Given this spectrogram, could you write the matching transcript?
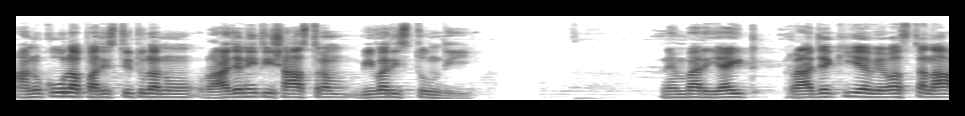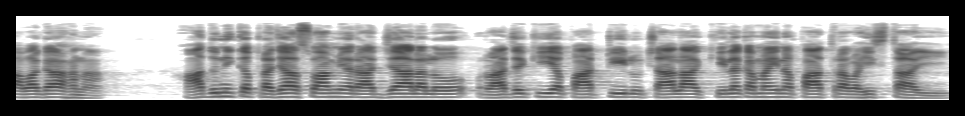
అనుకూల పరిస్థితులను రాజనీతి శాస్త్రం వివరిస్తుంది. నెంబర్ ఎయిట్ రాజకీయ వ్యవస్థల అవగాహన. ఆధునిక ప్రజాస్వామ్య రాజ్యాలలో రాజకీయ పార్టీలు చాలా కీలకమైన పాత్ర వహిస్తాయి.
